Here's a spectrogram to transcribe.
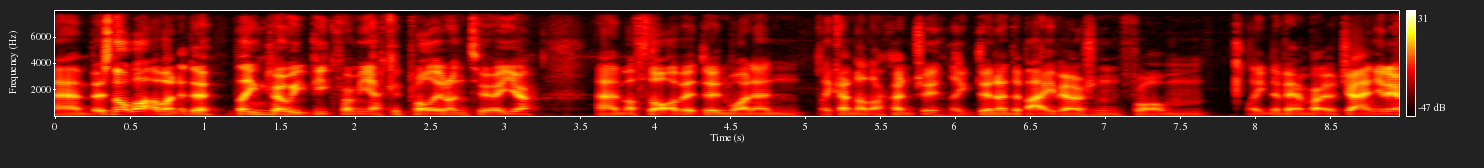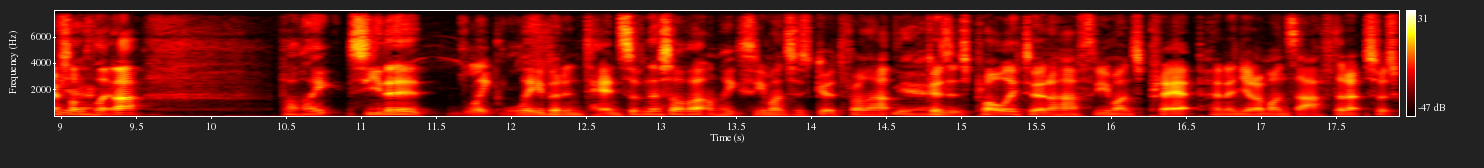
um, but it's not what I want to do. Like 12 week peak for me, I could probably run two a year. Um, I've thought about doing one in like another country, like doing a Dubai version from like November to January or something like that. But I'm like, see the like labour intensiveness of it. I'm like, three months is good for that Yeah. because it's probably two and a half, three months prep, and then you're a month after it. So it's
